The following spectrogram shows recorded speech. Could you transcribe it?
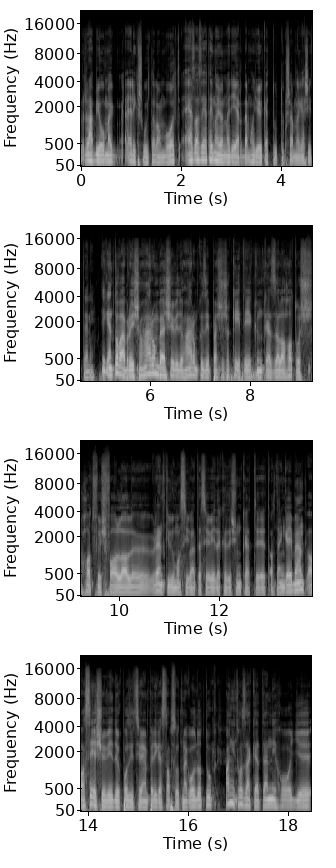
Rabiot meg elég súlytalan volt. Ez azért egy nagyon nagy érdem, hogy őket tudtuk semlegesíteni. Igen, továbbra is a három belső védő, három középpes és a két ékünk ezzel a hatos, hatfős fallal rendkívül masszívá teszi a védekezésünket a tengelyben. A szélsővédők pozícióján pedig ezt abszolút megoldottuk. Annyit hozzá kell tenni, hogy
